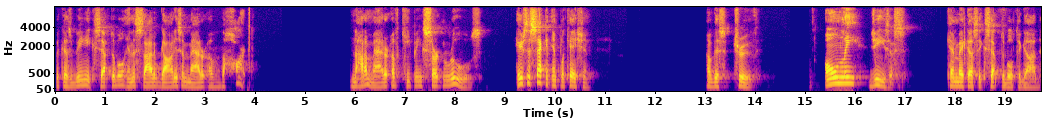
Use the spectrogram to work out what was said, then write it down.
Because being acceptable in the sight of God is a matter of the heart not a matter of keeping certain rules. Here's the second implication of this truth only Jesus can make us acceptable to God.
